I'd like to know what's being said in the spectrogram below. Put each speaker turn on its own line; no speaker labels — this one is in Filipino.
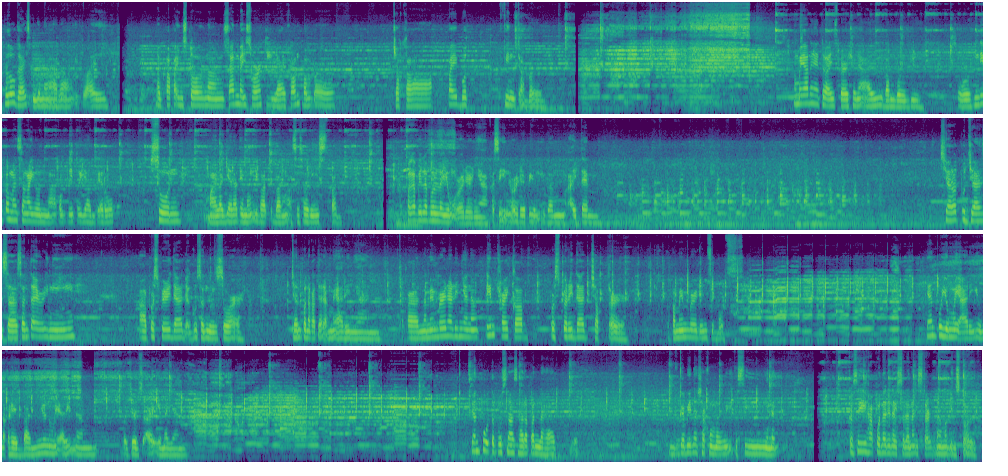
Hello guys, magandang araw. Ito ay nagpapa-install ng Sunvisor, kilay, front bumper, tsaka pivot fin cover. Ang mayari nito ay version niya ay Bumblebee. So, hindi pa man sa ngayon makompleto yan, pero soon, malagyan natin mga iba't ibang accessories pag pag available na yung order niya kasi in order pa yung ibang item. Shoutout po dyan sa Santa Irene, uh, Prosperidad, Agusan del Sur. Dyan po nakatira ang may-ari niyan. Tsaka na-member na rin niya ng Team Tricub Prosperidad Chapter. Kapamember din si boss. Yan po yung may-ari, yung naka-headband. Yun yung may-ari ng Bajaj RE na yan. Po, tapos nasa harapan lahat. Gabi na siya kumuwi kasi nag kasi hapon na rin ay sila nang start na mag-install.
